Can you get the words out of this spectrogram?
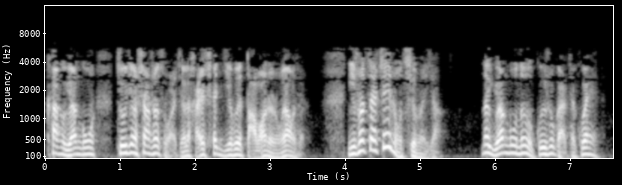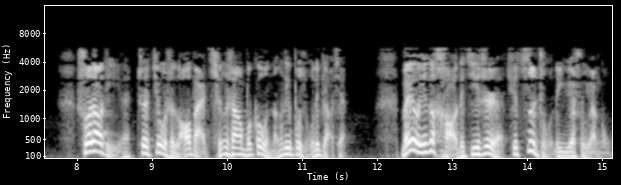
看看员工究竟上厕所去了，还是趁机会打王者荣耀去了。你说在这种气氛下，那员工能有归属感才怪呢。说到底呢，这就是老板情商不够、能力不足的表现，没有一个好的机制去自主的约束员工，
